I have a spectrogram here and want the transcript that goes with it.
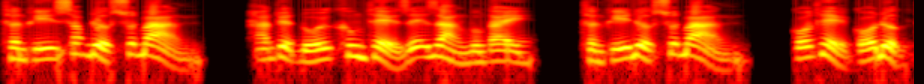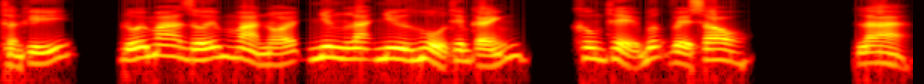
Thần khí sắp được xuất bản, hắn tuyệt đối không thể dễ dàng buông tay, thần khí được xuất bản, có thể có được thần khí, đối ma giới mà nói nhưng lại như hổ thêm cánh, không thể bước về sau. Là,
